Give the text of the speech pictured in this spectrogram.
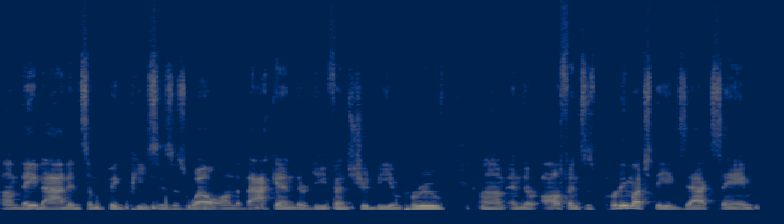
Um, they've added some big pieces as well on the back end. Their defense should be improved, um, and their offense is pretty much the exact same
